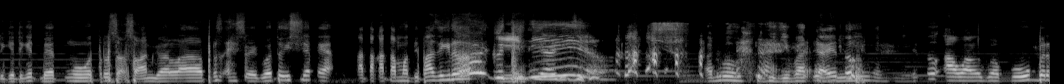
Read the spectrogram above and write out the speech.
dikit-dikit bad mood terus sok-sokan galau terus SW gue tuh isinya kayak kata-kata motivasi gitu ah, gue anjing Aduh, jijik banget. Ya, itu. itu awal gua puber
